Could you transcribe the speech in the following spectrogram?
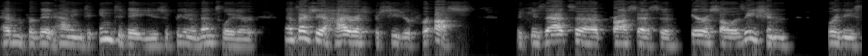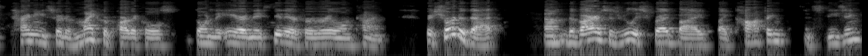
heaven forbid, having to intubate you, so put you on a ventilator, that's actually a high-risk procedure for us because that's a process of aerosolization where these tiny sort of microparticles go into the air and they stay there for a very long time. But short of that, um, the virus is really spread by, by coughing and sneezing.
